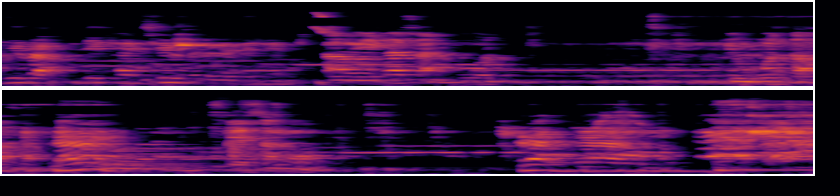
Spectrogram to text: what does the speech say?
ที่แบบที่แทนชื่อไปเลยอะไรเงี้ยเอางี้ถ้าสันบุญอยู่บนต่อได้เสียสงบรักยาว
